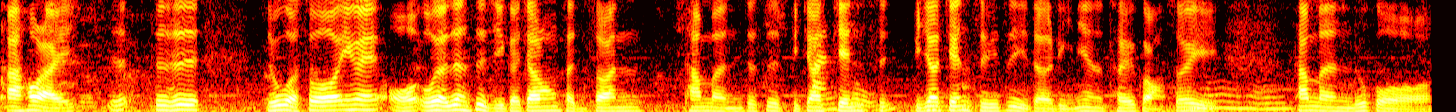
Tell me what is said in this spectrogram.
他后来是就是，如果说因为我我有认识几个交通粉专，他们就是比较坚持比较坚持于自己的理念的推广，所以。嗯他们如果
